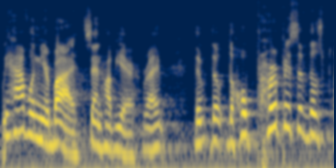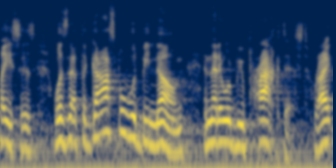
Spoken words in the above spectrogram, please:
We have one nearby, San Javier, right? The, the, the, whole purpose of those places was that the gospel would be known and that it would be practiced, right?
